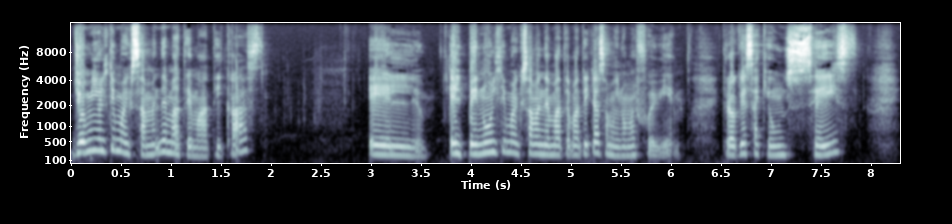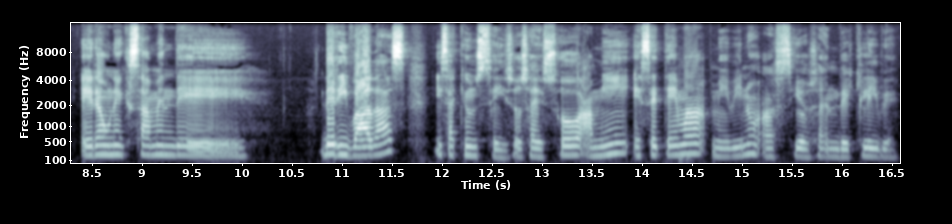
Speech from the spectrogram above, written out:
Yo mi último examen de matemáticas el, penúltimo examen de matemáticas a mí no me fue bien. Creo que saqué un 6. Era un examen de derivadas y saqué un 6. O sea, eso a mí, ese tema me vino así, o sea, en declive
